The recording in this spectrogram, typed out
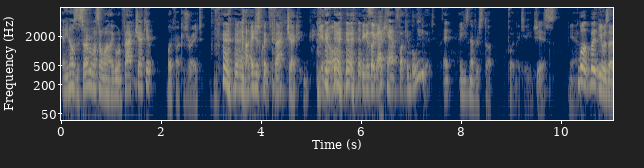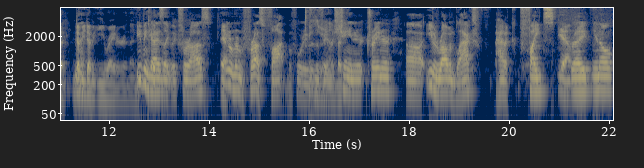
and he knows it. So every once in a while, I go and fact check it. Motherfucker's right. I just quit fact checking, you know, because like I can't fucking believe it. And he's never stuck foot in a cage. He's- yeah. Well, but he was a WWE writer, and then even guys like like Firas. Yeah. Don't remember Firas fought before he was a Yeah, famous but- trainer. Trainer. Uh, even Robin Black had a, fights. Yeah. Right. You know.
